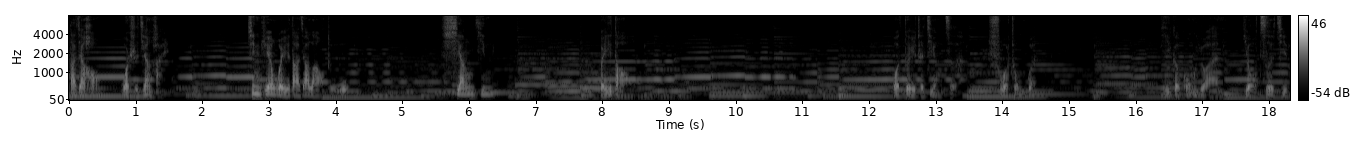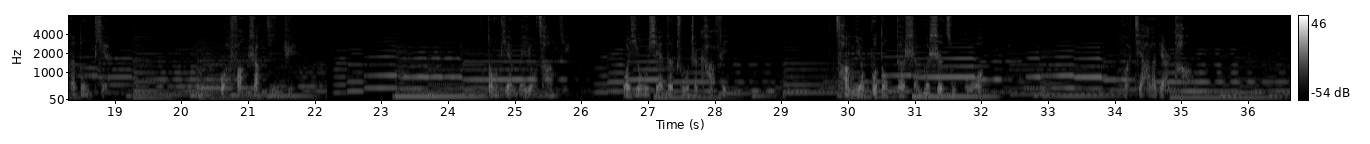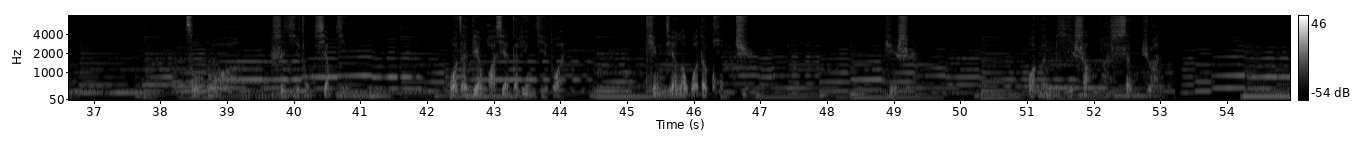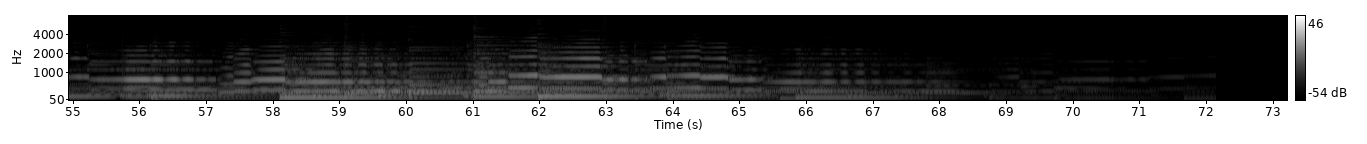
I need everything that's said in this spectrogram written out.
大家好，我是江海，今天为大家朗读《乡音》北岛。我对着镜子说中文。一个公园有自己的冬天。我放上音乐。冬天没有苍蝇，我悠闲地煮着咖啡。苍蝇不懂得什么是祖国，我加了点糖。祖国是一种乡音，我在电话线的另一端听见了我的恐惧，于是我们迷上了深渊。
